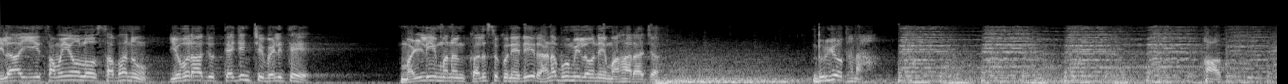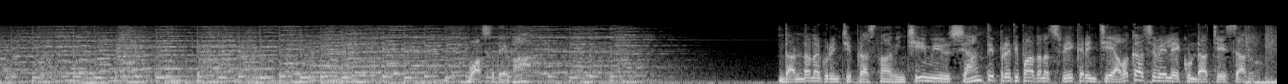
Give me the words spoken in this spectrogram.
ఇలా ఈ సమయంలో సభను యువరాజు త్యజించి వెళితే మళ్ళీ మనం కలుసుకునేది రణభూమిలోనే మహారాజా. దుర్యోధన. ఆగు. వాసుదేవా దండన గురించి ప్రస్తావించి మీరు శాంతి ప్రతిపాదన స్వీకరించే అవకాశమే లేకుండా చేశారు.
